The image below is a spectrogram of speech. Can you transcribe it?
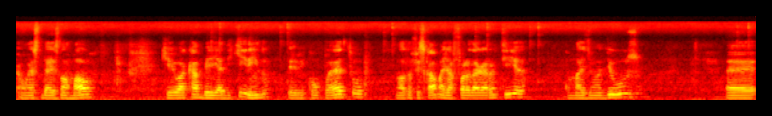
é um S10 normal, que eu acabei adquirindo ele completo, nota fiscal, mas já fora da garantia, com mais de um ano de uso. É,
